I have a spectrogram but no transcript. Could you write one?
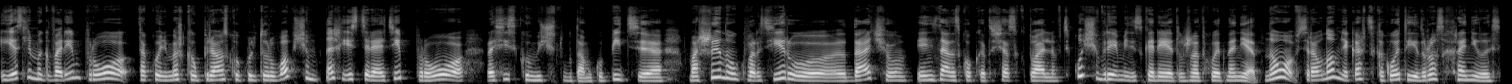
если мы говорим про такую немножко перуанскую культуру в общем, знаешь, есть стереотип про российскую мечту, там, купить э, машину, квартиру, дачу. Я не знаю, насколько это сейчас актуально в текущем времени, скорее это уже отходит на нет. Но все равно, мне кажется, какое-то ядро сохранилось.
